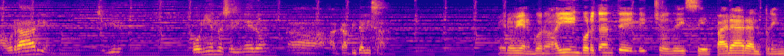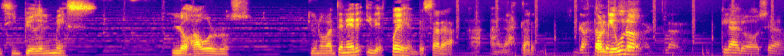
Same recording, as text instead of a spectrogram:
ahorrar y en seguir poniendo ese dinero a, capitalizar. Pero bien, bueno, ahí es importante el hecho de separar al principio del mes los ahorros que uno va a tener y después empezar a, gastar. Gastar porque uno, claro. claro, o sea,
